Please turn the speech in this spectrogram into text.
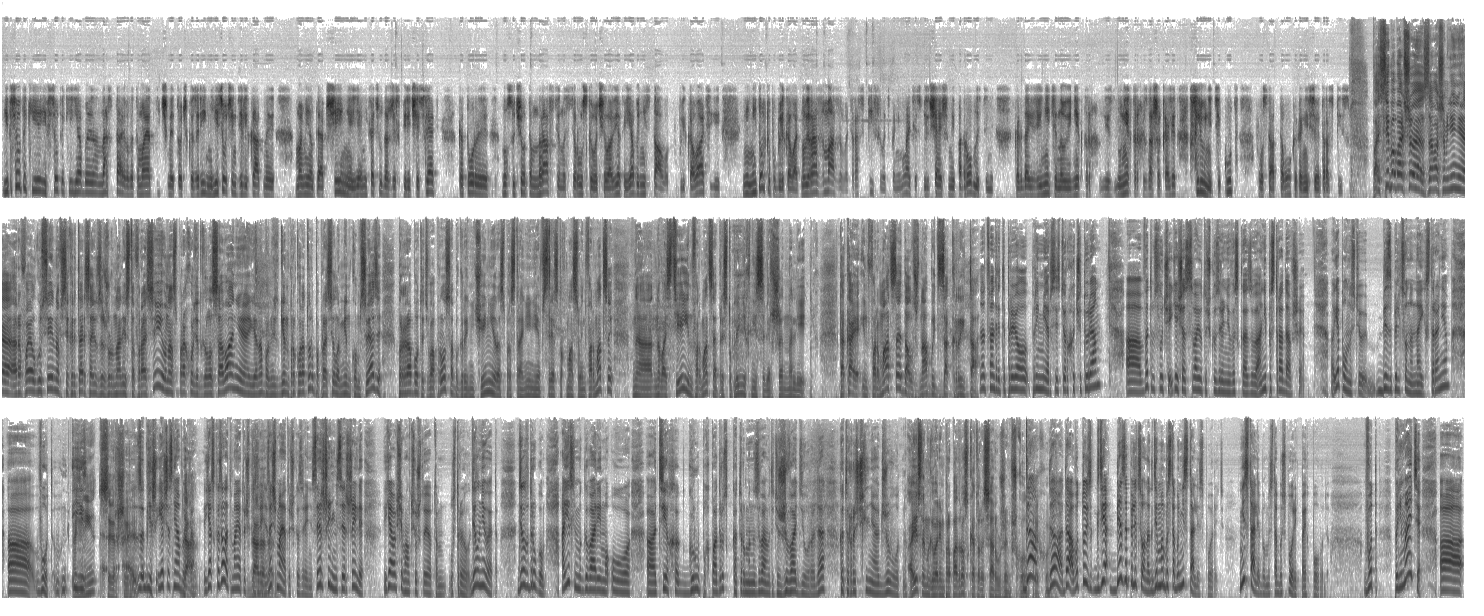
И все-таки, и все-таки я бы настаивал, это моя отличная точка зрения. Есть очень деликатные моменты общения, я не хочу даже их перечислять, которые, ну, с учетом нравственности русского человека, я бы не стал вот публиковать, и не, не только публиковать, но и размазывать, расписывать, понимаете, с величайшими подробностями, когда, извините, но у некоторых, у некоторых из наших коллег слюни текут просто от того, как они все это расписывают. Спасибо большое за ваше мнение. Рафаэл Гусейнов, секретарь Союза журналистов России. У нас проходит голосование. Я напомню, Генпрокуратура попросила Минкомсвязи проработать вопрос об ограничении распространения в средствах массовой информации э, новостей, информации о преступлениях несовершеннолетних. Такая информация должна быть закрыта. Ну, вот смотри, ты привел пример сестер Хачатурян. А, в этом случае, я сейчас свою точку зрения высказываю, они пострадавшие. Я полностью безапелляционно на их стороне. А, вот. Они и, совершили. Э, я сейчас не об да. этом. Я сказала, это моя точка да, зрения. Да, Значит, да. моя точка зрения. Совершили, не совершили. Я вообще молчу, что я там устроила. Дело не в этом. Дело в другом. А если мы говорим о, о тех группах подростков, которые мы называем вот эти живодеры, да, которые расчленяют животных. А если мы говорим про подростков, которые с оружием в школу да, приходят? Да, да. Вот то есть где безапелляционно, где мы бы с тобой не стали спорить. Не стали бы мы с тобой спорить по их поводу. Вот, понимаете, а,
